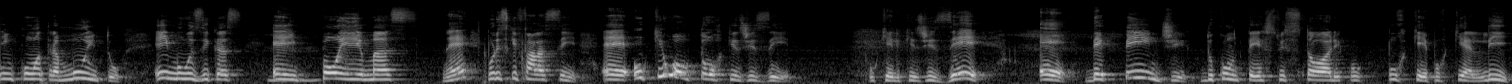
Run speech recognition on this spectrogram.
encontra muito em músicas, em uhum. poemas, né? Por isso que fala assim, é, o que o autor quis dizer? O que ele quis dizer é depende do contexto histórico, por quê? Porque ali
